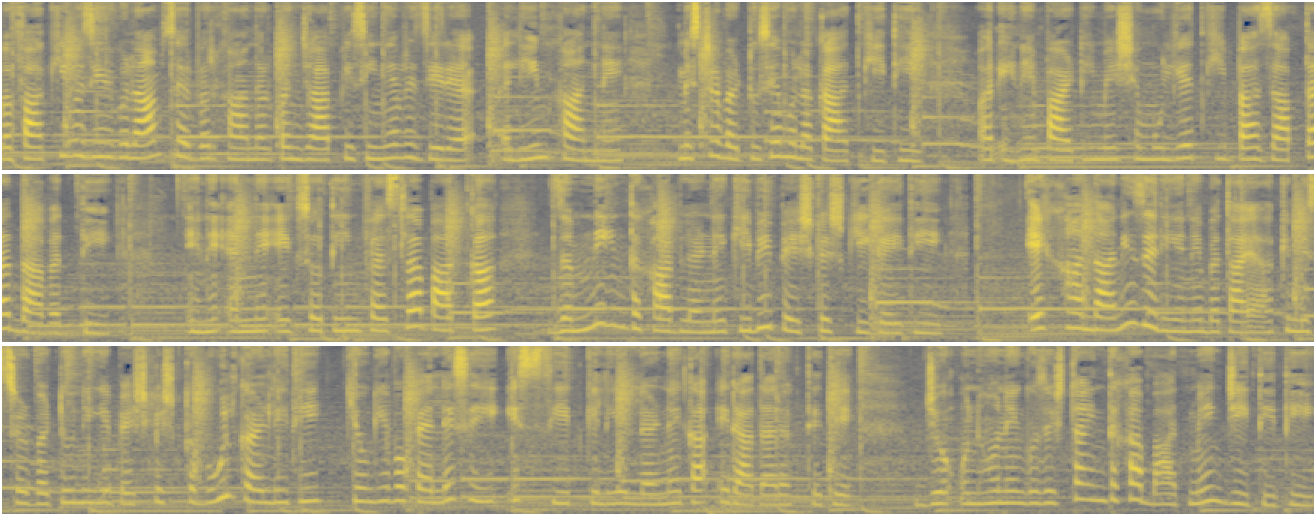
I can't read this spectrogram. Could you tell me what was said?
वफाकी वज़ीर गुलाम सरवर खान और पंजाब के सीनियर वज़ीर अलीम खान ने मिस्टर वट्टू से मुलाकात की थी और इन्हें पार्टी में शमूलियत की बाबा दावत दी। इन्हें एन ए एक सौ तीन फैसलाबाद का ज़मनी इंतखब लड़ने की भी पेशकश की गई थी। एक ख़ानदानी ज़रिए ने बताया कि मिस्टर वट्टू ने यह पेशकश कबूल कर ली थी क्योंकि वो पहले से ही इस सीट के लिए लड़ने का इरादा रखते थे, जो उन्होंने गुजशत इंतबात में जीती थी।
